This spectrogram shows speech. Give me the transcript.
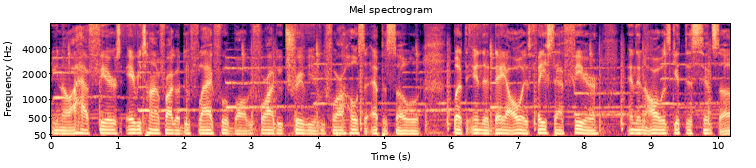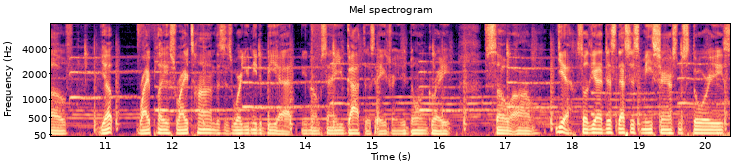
You know, I have fears every time before I go do flag football, before I do trivia, before I host an episode. But at the end of the day, I always face that fear. And then I always get this sense of, yep, right place, right time. This is where you need to be at. You know what I'm saying? You got this, Adrian. You're doing great. So, um, yeah, so yeah, just that's just me sharing some stories,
